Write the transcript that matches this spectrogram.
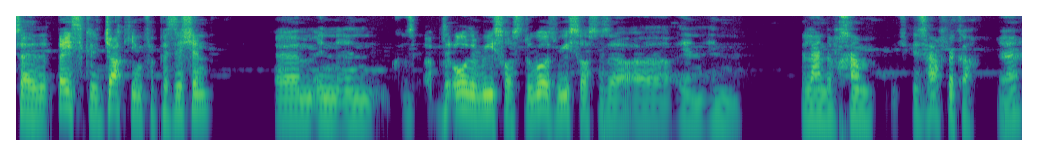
So basically, jockeying for position um, in, in the- all the resources, the world's resources are, are in, in the land of Ham, which is Africa, yeah,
